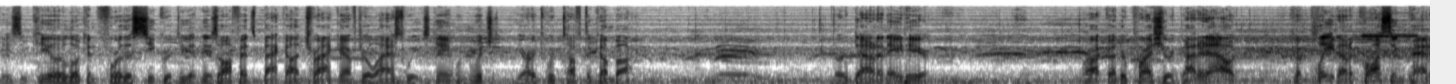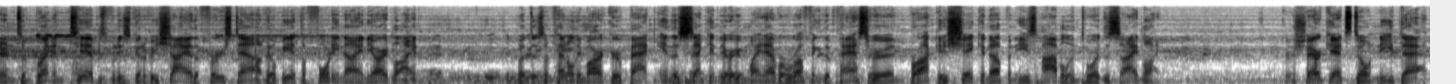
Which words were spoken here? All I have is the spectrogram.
K.C. Keeler looking for the secret to getting his offense back on track after last week's game in which yards were tough to come by. Third down and eight here. Brock under pressure, got it out, complete on a crossing pattern to Brennan Tibbs, but he's going to be shy of the first down. He'll be at the 49 yard line, but there's a penalty marker back in the secondary who might have a roughing the passer, and Brock is shaken up and he's hobbling toward the sideline. The Bearcats don't need that.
